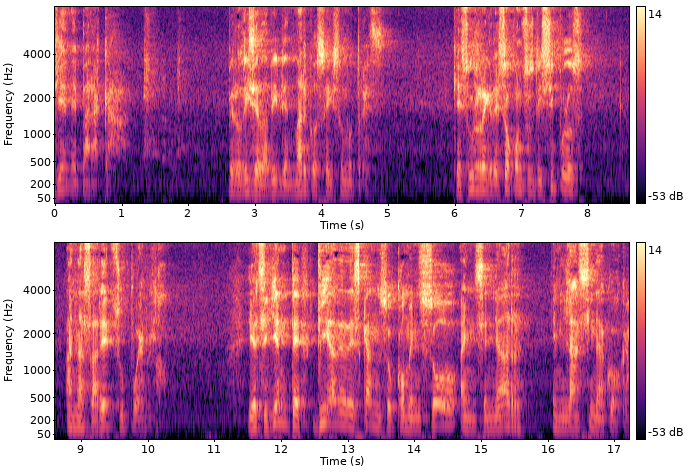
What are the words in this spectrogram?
viene para acá. Pero dice la Biblia en Marcos 6.1.3 que Jesús regresó con sus discípulos a Nazaret, su pueblo. Y el siguiente día de descanso comenzó a enseñar en la sinagoga.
